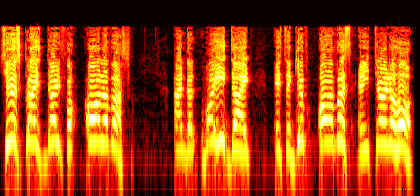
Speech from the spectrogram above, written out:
Jesus Christ died for all of us. And the, why he died is to give all of us an eternal hope.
